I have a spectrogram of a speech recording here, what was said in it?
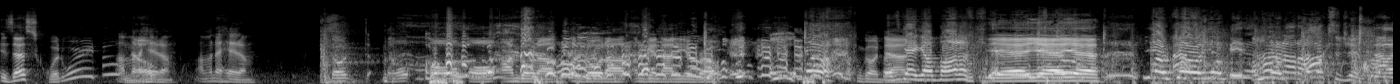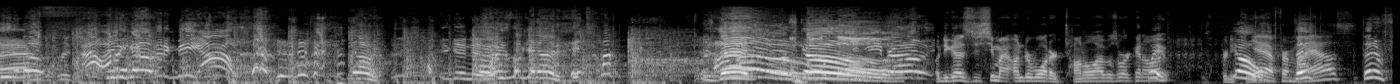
is that Squidward? I'm no. gonna hit him. I'm gonna hit him. Don't. Oh, oh, oh, I'm going up. I'm going up. I'm getting out of here, bro. I'm going down. Let's down. gang up on him. Yeah, yeah, yeah. Yo, Joe, yo, beat him. I'm running out of oxygen. Ow, I need to breathe. Ow, ow, Here we you're hitting me. Ow. Yo, You're getting it. oh, he's looking at me. He's dead. Oh! Let's go. Oh, do you guys just see my underwater tunnel I was working on? Wait, It's pretty yo. cool. yeah, from they- my house. They didn't f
